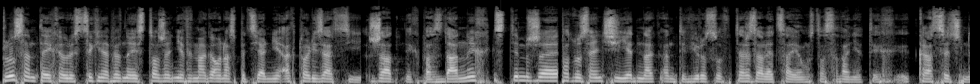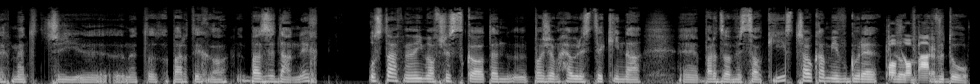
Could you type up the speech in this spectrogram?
Plusem tej heurystyki na pewno jest to, że nie wymaga ona specjalnie aktualizacji żadnych baz danych, z tym, że producenci jednak antywirusów też zalecają stosowanie tych klasycznych metod, czyli y, metod opartych o bazy danych. Ustawmy mimo wszystko ten poziom heurystyki na e, bardzo wysoki, strzałkami w górę lub w dół.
